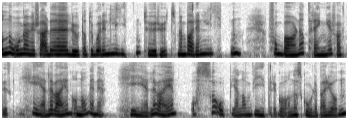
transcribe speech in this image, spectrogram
Og noen ganger så er det lurt at du går en liten tur ut, men bare en liten. For barna trenger faktisk hele veien, og nå mener jeg hele veien, også opp gjennom videregående skoleperioden,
